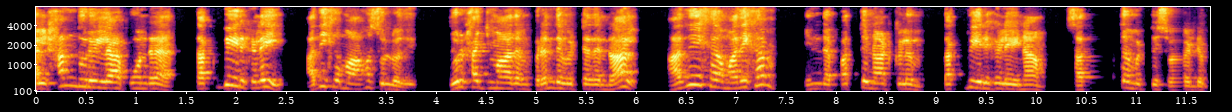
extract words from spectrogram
அல்ஹம்துல்லா போன்ற தக்பீர்களை அதிகமாக சொல்வது. துல்ஹஜ் மாதம் பிறந்து விட்டதென்றால் அதிகம் அதிகம் இந்த பத்து நாட்களும் தக்பீர்களை நாம் சத்தமிட்டு சொல்ல வேண்டும்.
